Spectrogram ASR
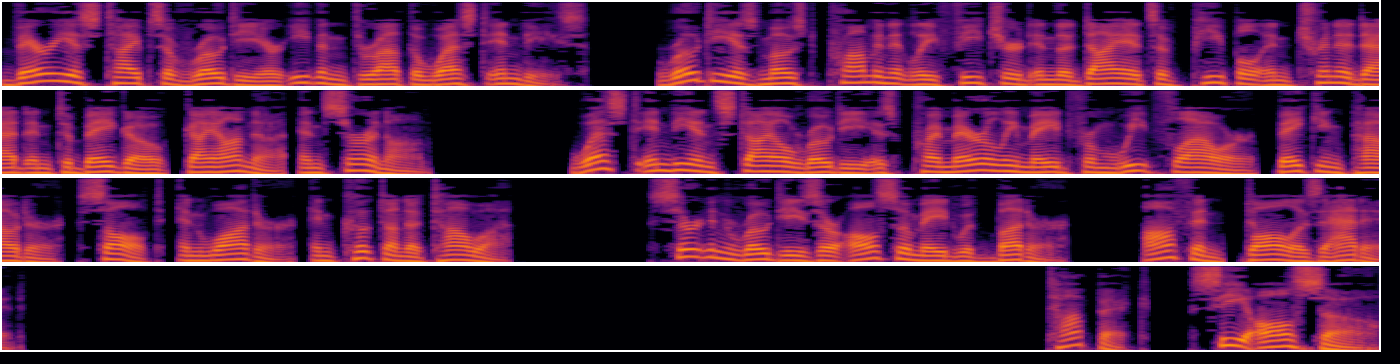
Various types of roti are eaten throughout the West Indies. Roti is most prominently featured in the diets of people in Trinidad and Tobago, Guyana, and Suriname. West Indian-style roti is primarily made from wheat flour, baking powder, salt, and water, and cooked on a tawa. Certain rotis are also made with butter. Often, dal is added. See also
